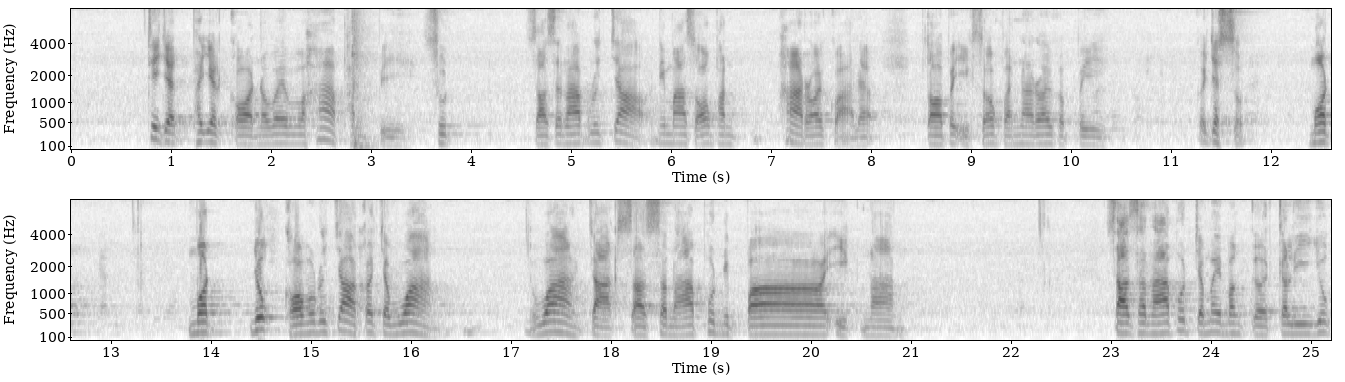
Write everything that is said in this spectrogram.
ๆ ที่จะพยากรณ์เอาไว้ว่าห้าพันปี สุดศาสนาพระเจ้า นี่มาสองพันห้าร้อยกว่าแล้ว ต่อไปอีกสองพันห้าร้อยกว่าปี ก็จะสุด หมด หมดยุคของพระพุทธเจ้าก็จะว่าง ว่างจากศาสนาพุทธนิปาอีกนาน ศาสนาพุทธจะไม่บังเกิดกะลียุค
